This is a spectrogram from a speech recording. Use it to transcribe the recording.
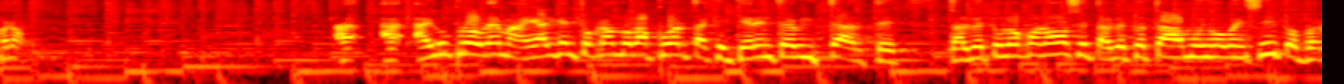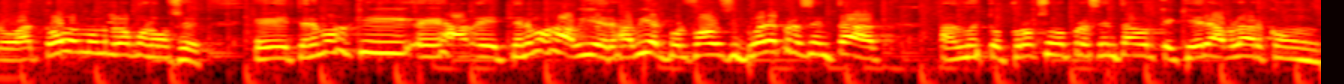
Bueno, a- a- hay un problema, hay alguien tocando la puerta que quiere entrevistarte. Tal vez tú lo conoces, tal vez tú estabas muy jovencito, pero a todo el mundo lo conoce. Eh, tenemos aquí, eh, Ja- eh, tenemos a Javier. Javier, por favor, si puede presentar a nuestro próximo presentador que quiere hablar con,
